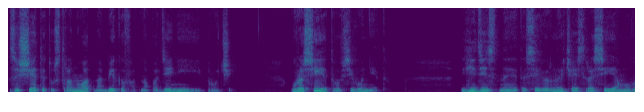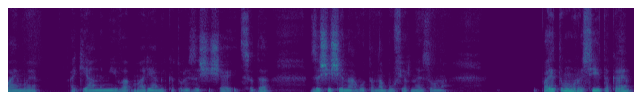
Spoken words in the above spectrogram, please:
защищает эту страну от набегов, от нападений и прочее. У России этого всего нет. Единственное, это северная часть России, омываемая океанами и морями, которая защищается, да, защищена, вот она, буферная зона. Поэтому у России такая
